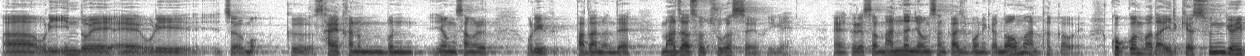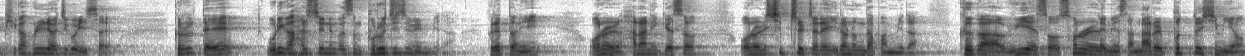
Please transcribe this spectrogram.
아, 우리 인도에 우리 저뭐그 사역하는 분 영상을 우리 받았는데 맞아서 죽었어요 이게. 예, 그래서 맞는 영상까지 보니까 너무 안타까워요. 곳곳마다 이렇게 순교의 피가 흘려지고 있어요. 그럴 때 우리가 할 수 있는 것은 부르짖음입니다. 그랬더니 오늘 하나님께서 오늘 17절에 이런 응답합니다. 그가 위에서 손을 내면서 나를 붙드시며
